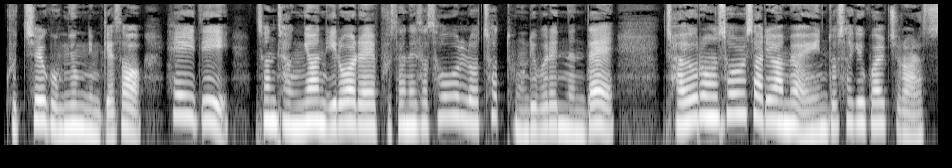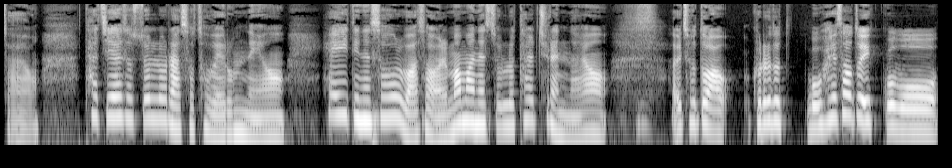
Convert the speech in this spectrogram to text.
9706님께서 헤이디, 전 작년 1월에 부산에서 서울로 첫 독립을 했는데 자유로운 서울살이 하며 애인도 사귀고 할 줄 알았어요. 타지에서 솔로라서 더 외롭네요. 헤이디는 서울 와서 얼마 만에 솔로 탈출했나요? 아니, 저도 아, 그래도 뭐 회사도 있고 뭐,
